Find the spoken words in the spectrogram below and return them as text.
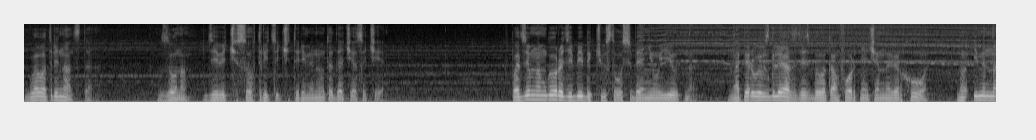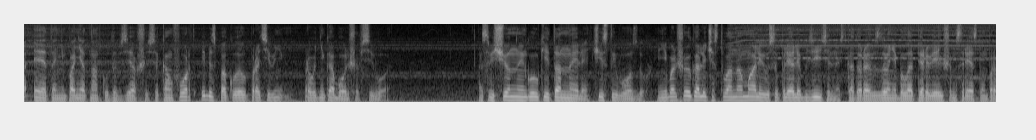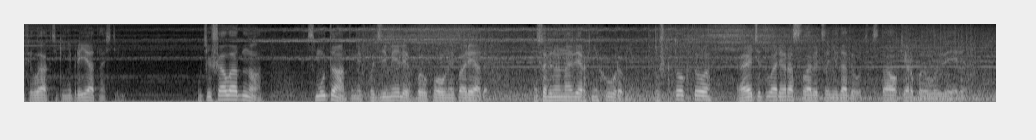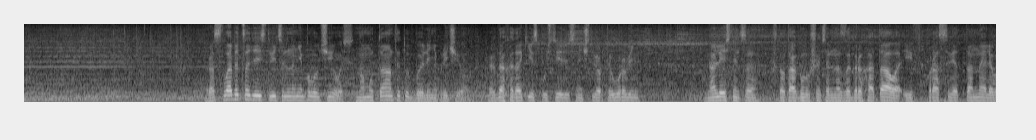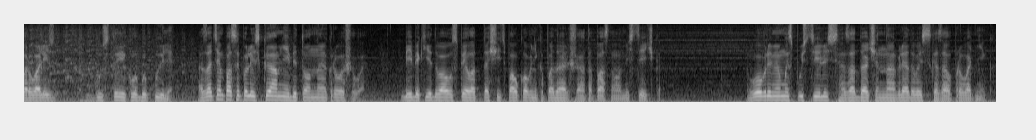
Глава 13. Зона. 9 часов 34 минуты до часа Ч. В подземном городе Бибик чувствовал себя неуютно. На первый взгляд здесь было комфортнее, чем наверху, но именно это, непонятно откуда взявшийся комфорт, и беспокоил противник... проводника больше всего. Освещенные гулкие тоннели, чистый воздух и небольшое количество аномалий усыпляли бдительность, которая в зоне была первейшим средством профилактики неприятностей. Утешало одно. С мутантами в подземельях был полный порядок. Особенно на верхних уровнях. Уж кто-кто, а эти твари расслабиться не дадут. Сталкер был уверен. Расслабиться действительно не получилось, но мутанты тут были ни при чем. Когда ходаки спустились на четвертый уровень, на лестнице что-то оглушительно загрохотало, и в просвет тоннеля ворвались густые клубы пыли, а затем посыпались камни и бетонное крошево. Бибик едва успел оттащить полковника подальше от опасного местечка. «Вовремя мы спустились», — озадаченно оглядываясь, сказал проводник.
